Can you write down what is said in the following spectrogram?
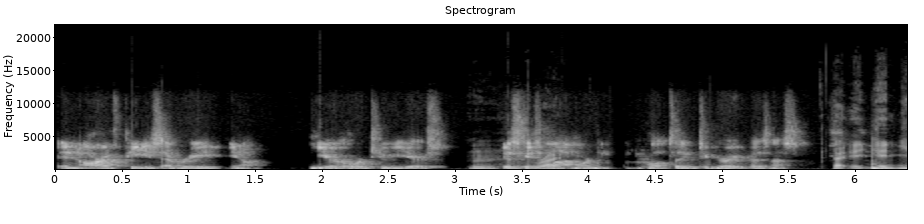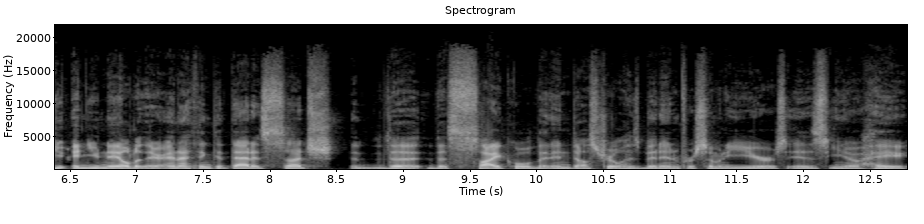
in rfps every you know year or two years. Mm, just gets right. a lot more difficult to, to grow your business. Uh, and you, and you nailed it there. And I think that that is such the the cycle that industrial has been in for so many years. Is you know, hey,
